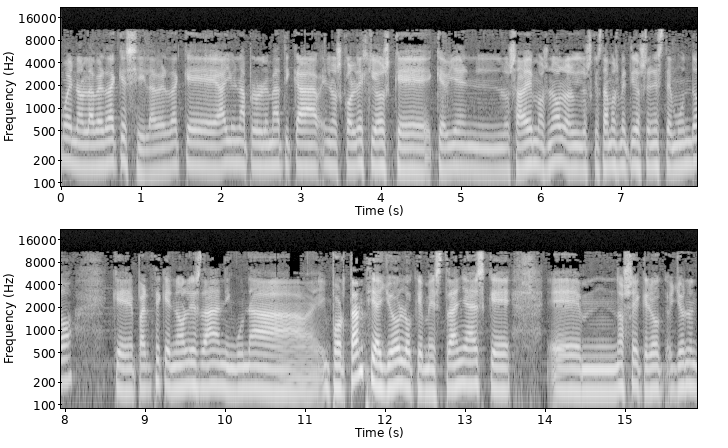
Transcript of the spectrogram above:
Bueno, la verdad que sí, la verdad que hay una problemática en los colegios que, que bien lo sabemos, ¿no? Los que estamos metidos en este mundo, que parece que no les da ninguna importancia. Yo lo que me extraña es que eh, no sé, creo yo no,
